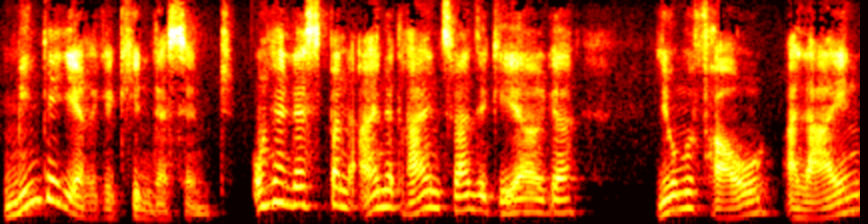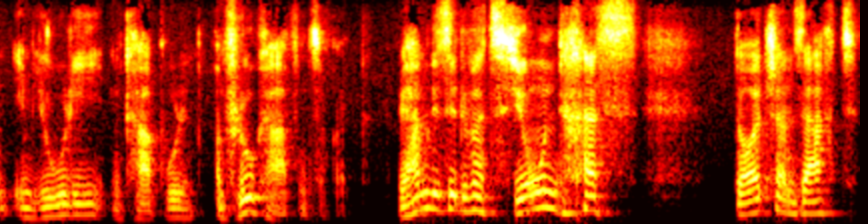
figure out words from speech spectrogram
minderjährige Kinder sind. Und dann lässt man eine 23-jährige junge Frau allein im Juli in Kabul am Flughafen zurück. Wir haben die Situation, dass Deutschland sagt,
